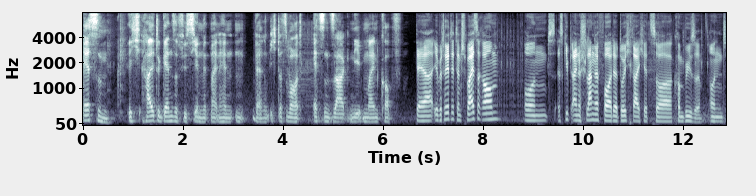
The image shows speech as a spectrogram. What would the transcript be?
Essen. Ich halte Gänsefüßchen mit meinen Händen, während ich das Wort Essen sag, neben meinen Kopf. Der, ihr betretet den Speiseraum und es gibt eine Schlange vor der Durchreiche zur Kombüse. Und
